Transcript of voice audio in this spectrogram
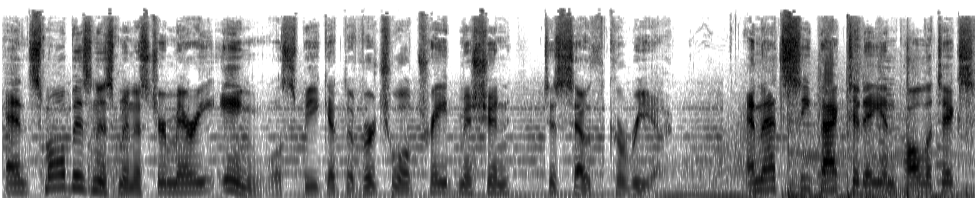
and Small Business Minister Mary Ng will speak at the virtual trade mission to South Korea. And that's CPAC Today in Politics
